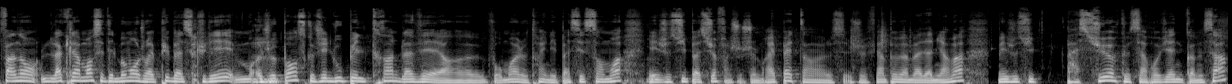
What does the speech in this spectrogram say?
Enfin non, là clairement c'était le moment où j'aurais pu basculer. Moi, Mhm. Je pense que j'ai loupé le train de la VR. hein. Pour moi, le train il est passé sans moi et je suis pas sûr. Enfin, je, je me répète, hein, je fais un peu ma Madame Irma, mais je suis pas sûr que ça revienne comme ça.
